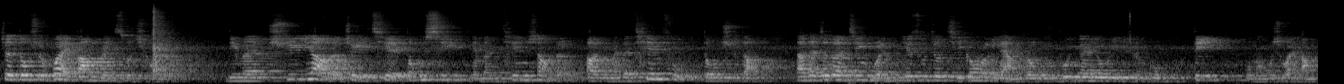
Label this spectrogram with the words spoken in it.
这都是外邦人所求的，你们需要的这一切东西，你们天上的啊，你们的天赋都知道。那在这段经文，耶稣就提供了两个我们不应该忧虑的缘故：第一，我们不是外邦人，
